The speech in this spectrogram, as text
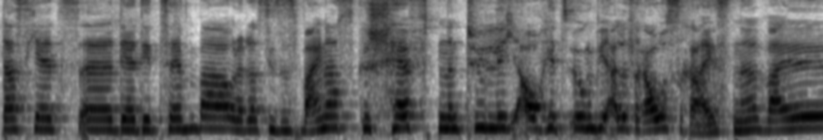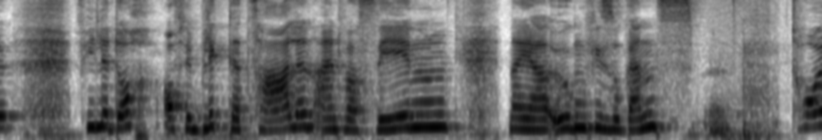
dass jetzt äh, der Dezember oder dass dieses Weihnachtsgeschäft natürlich auch jetzt irgendwie alles rausreißt, ne? weil viele doch auf den Blick der Zahlen einfach sehen, naja, irgendwie so ganz toll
